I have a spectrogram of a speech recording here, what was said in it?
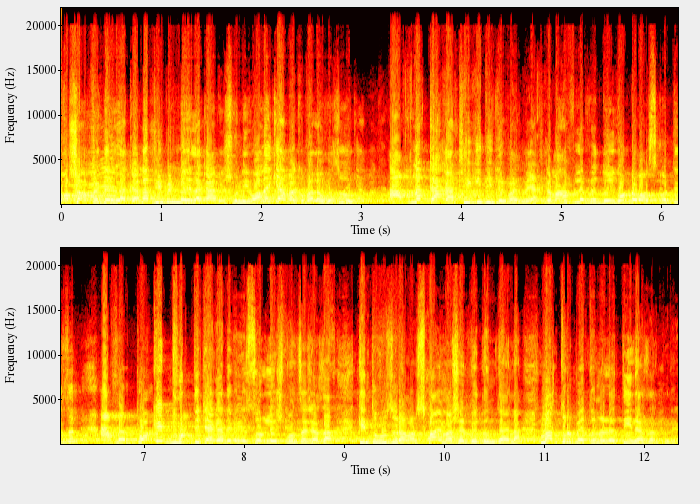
অবশ্য আপনাদের এলাকা না, বিভিন্ন এলাকা আমি শুনি। অনেকে আমাকে বলে, হুজুর, আপনার টাকা ঠিকই দিতে পারবে। একটা মাহফিলে আপনি দুই ঘণ্টা বাস করতেছেন, আপনার পকেট ভর্তি টাকা দেবেন চল্লিশ, পঞ্চাশ হাজার। কিন্তু হুজুর আমার ছয় মাসের বেতন দেয় না, মাত্র বেতন হলো তিন হাজার করে।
